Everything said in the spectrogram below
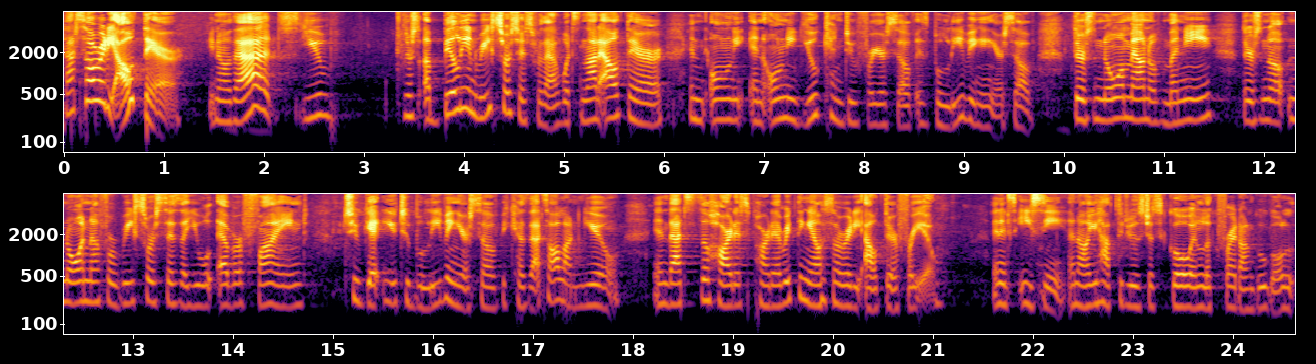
that's already out there. You know, that's you. There's a billion resources for that. What's not out there, and only and only you can do for yourself is believing in yourself. There's no amount of money. There's no no enough of resources that you will ever find to get you to believe in yourself because that's all on you. And that's the hardest part. Everything else is already out there for you. And it's easy. And all you have to do is just go and look for it on Google,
